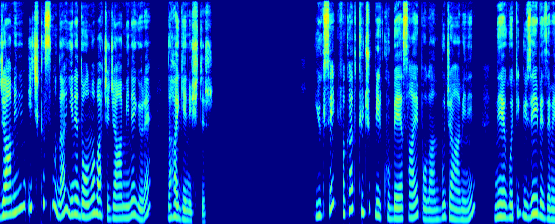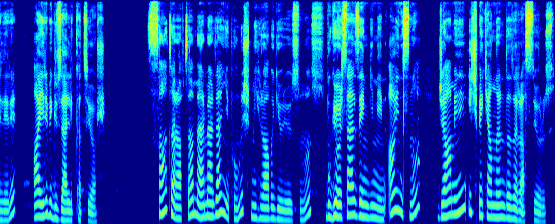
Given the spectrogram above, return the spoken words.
Caminin iç kısmı da yine Dolmabahçe Camii'ne göre daha geniştir. Yüksek fakat küçük bir kubbeye sahip olan bu caminin neogotik yüzey bezemeleri ayrı bir güzellik katıyor. Sağ tarafta mermerden yapılmış mihrabı görüyorsunuz. Bu görsel zenginliğin aynısını caminin iç mekanlarında da rastlıyoruz.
